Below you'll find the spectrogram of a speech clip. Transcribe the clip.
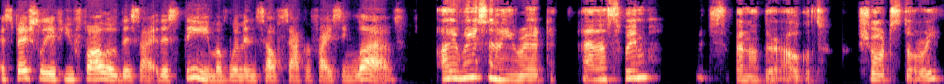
especially if you follow this uh, this theme of women self-sacrificing love. I recently read Anna's Whim, which is another Alcott short story,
